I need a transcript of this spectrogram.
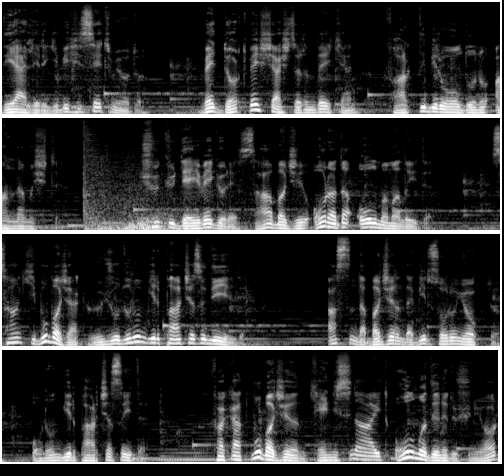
Diğerleri gibi hissetmiyordu. Ve 4-5 yaşlarındayken farklı biri olduğunu anlamıştı. Çünkü Dave'e göre sağ bacağı orada olmamalıydı. Sanki bu bacak vücudunun bir parçası değildi. Aslında bacağında bir sorun yoktu. Onun bir parçasıydı. Fakat bu bacağın kendisine ait olmadığını düşünüyor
